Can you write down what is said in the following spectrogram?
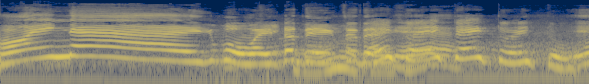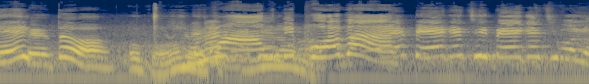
হয় নাই। মোবাইলটা দেখছে এই তো এই তো এই তো এই তো। এই তো। আংটি পোবা পেয়ে গেছি পেয়ে গেছি বলো।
